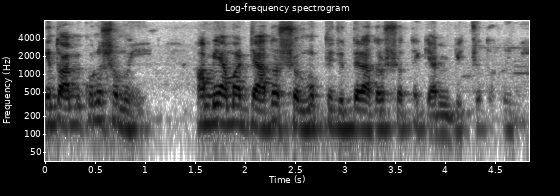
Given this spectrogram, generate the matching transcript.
কিন্তু আমি কোনো সময়ই, আমি আমার যে আদর্শ, মুক্তিযুদ্ধের আদর্শ থেকে আমি বিচ্যুত হইনি।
